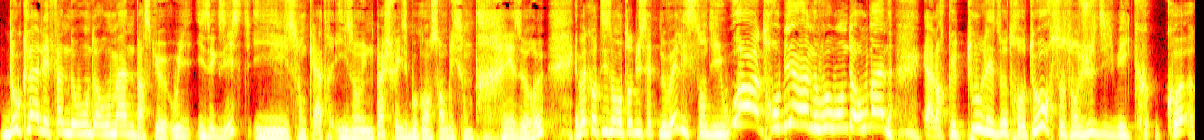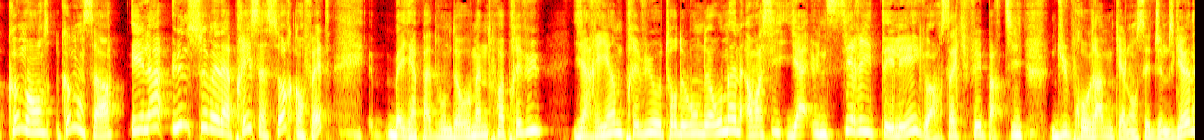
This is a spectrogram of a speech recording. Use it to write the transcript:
Donc là, les fans de Wonder Woman, parce que oui, ils existent, ils sont quatre, ils ont une page Facebook ensemble, ils sont très heureux. Et ben quand ils ont entendu cette nouvelle, ils se sont dit, waouh, trop bien, nouveau Wonder Woman. Alors que tous les autres autour se sont juste dit, mais quoi, comment, comment ça? Et là, une semaine après, ça sort qu'en fait, ben il y a pas de Wonder Woman 3 prévu il y a rien de prévu autour de Wonder Woman. Alors si, il y a une série télé, alors ça qui fait partie du programme qu'a lancé James Gunn,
